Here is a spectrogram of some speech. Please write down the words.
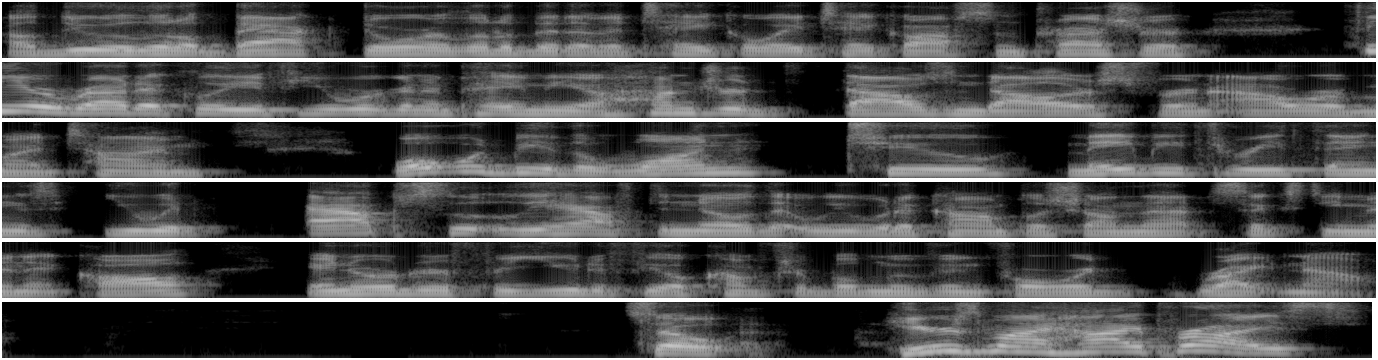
I'll do a little back door, a little bit of a takeaway, take off some pressure. Theoretically, if you were going to pay me a hundred thousand dollars for an hour of my time, what would be the one, two, maybe three things you would absolutely have to know that we would accomplish on that 60 minute call in order for you to feel comfortable moving forward right now? So here's my high price.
